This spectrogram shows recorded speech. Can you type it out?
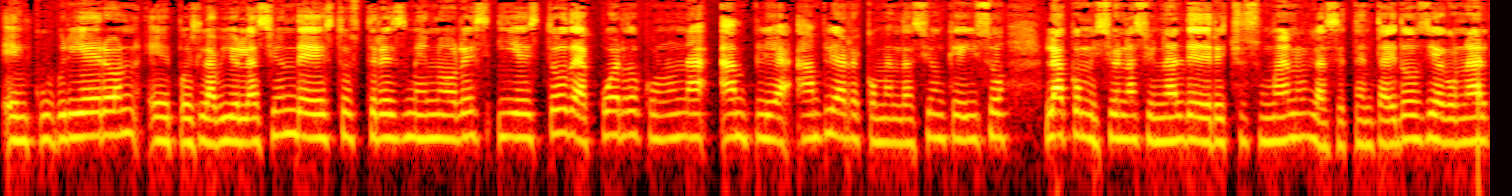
encubrieron eh, pues la violación de estos tres menores y esto de acuerdo con una amplia amplia recomendación que hizo la Comisión Nacional de Derechos Humanos la 72 diagonal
